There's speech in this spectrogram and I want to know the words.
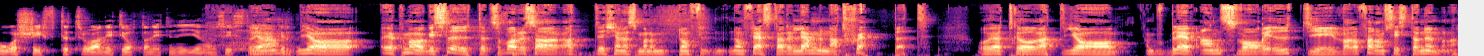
årsskiftet tror jag, 98-99, någon sista Ja, jäkel. jag, jag kommer ihåg i slutet så var det så här att det kändes som att de, de, de flesta hade lämnat skeppet. Och jag tror att jag blev ansvarig utgivare för de sista numren.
